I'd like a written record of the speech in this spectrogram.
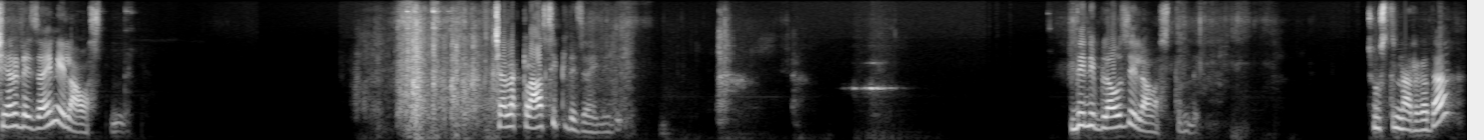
చీర డిజైన్ ఇలా వస్తుంది. చాలా క్లాసిక్ డిజైన్ ఇది. దీని బ్లౌజ్ ఇలా వస్తుంది. చూస్తున్నారు కదా?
